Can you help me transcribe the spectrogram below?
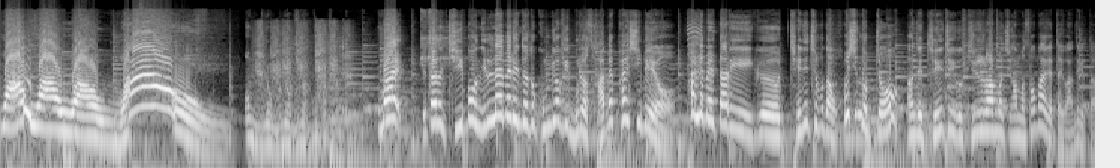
와우 와우 와우 와우 엄용용용 말 일단은 기본 1레벨인데도 공격이 무려 480이에요 8레벨 딸이 그 제니츠보다 훨씬 높죠? 아 근데 제니츠 이거 기술 한 번씩 한번 써봐야겠다 이거 안되겠다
